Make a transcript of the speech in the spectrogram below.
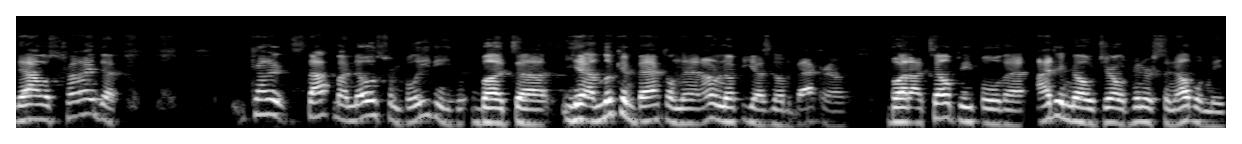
that I was trying to kind of stop my nose from bleeding. But uh, yeah, looking back on that, I don't know if you guys know the background, but I tell people that I didn't know Gerald Henderson elbowed me.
